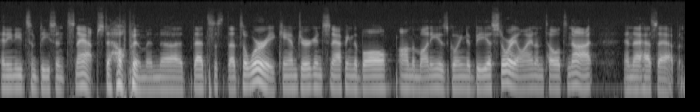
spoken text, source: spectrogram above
and he needs some decent snaps to help him, and uh, that's just, that's a worry. Cam Jurgens snapping the ball on the money is going to be a storyline until it's not, and that has to happen.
